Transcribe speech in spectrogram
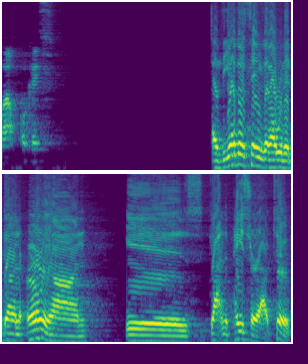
Wow. Okay. Uh, the other thing that I would have done early on is gotten the pacer out too.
